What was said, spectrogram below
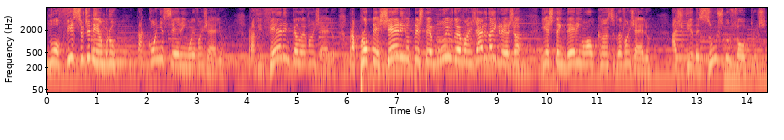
no ofício de membro para conhecerem o Evangelho, para viverem pelo Evangelho, para protegerem o testemunho do Evangelho da igreja e estenderem o alcance do Evangelho as vidas uns dos outros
